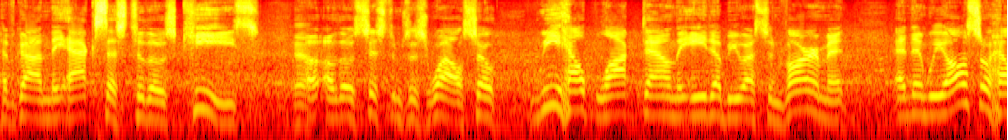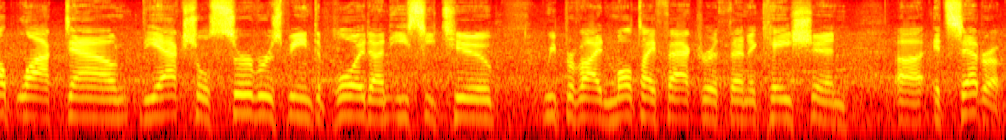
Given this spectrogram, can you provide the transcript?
have gotten the access to those keys yeah. of those systems as well. So we help lock down the AWS environment and then we also help lock down the actual servers being deployed on EC2. We provide multi-factor authentication, uh, et cetera.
